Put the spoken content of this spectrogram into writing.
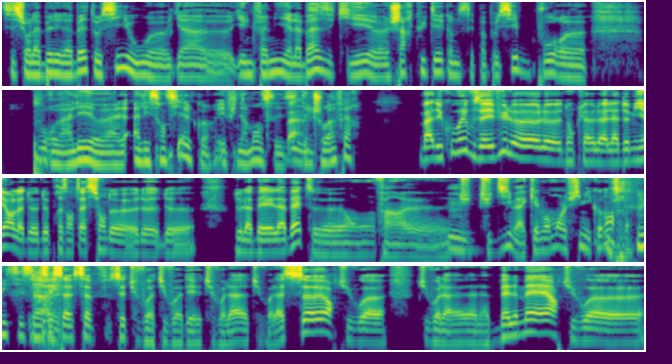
C'est sur La Belle et la Bête aussi où euh, il y a euh, il y a une famille à la base qui est euh, charcutée comme c'est pas possible pour pour aller à, l'essentiel quoi. Et finalement c'est bah, c'était le choix à faire. Bah du coup oui vous avez vu le, le donc la, la, demi-heure là de, de présentation de, de, de de la Belle et la Bête euh, enfin euh, hmm. tu tu te dis mais à quel moment le film il commence quoi oui c'est ça. Ça, ça, ça, tu vois tu vois des tu vois la tu vois la sœur tu vois tu vois la, la, belle-mère tu vois euh,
